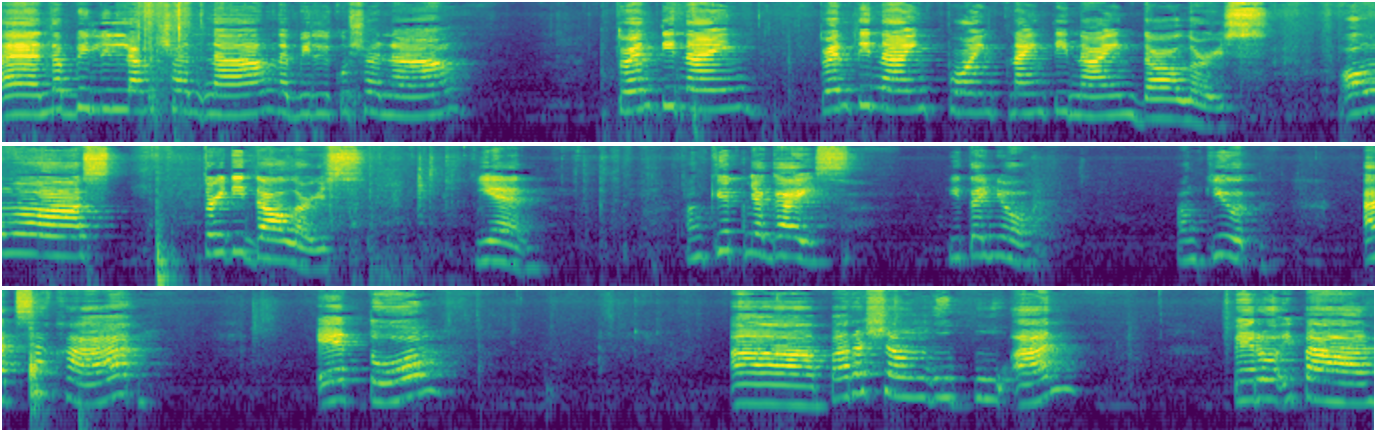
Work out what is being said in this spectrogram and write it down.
And nabili lang siya ng, nabili ko siya ng 29 $29.99 dollars. Almost $30 dollars. Yan. Ang cute niya, guys. Kita nyo. Ang cute. At saka, etong, ah, para siyang upuan. Pero ipa,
